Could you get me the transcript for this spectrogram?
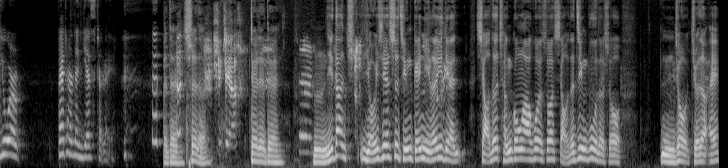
，you are better than yesterday。对对，是的，是这样。对对对，嗯，一旦有一些事情给你了一点小的成功啊，或者说小的进步的时候，你就觉得，哎，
